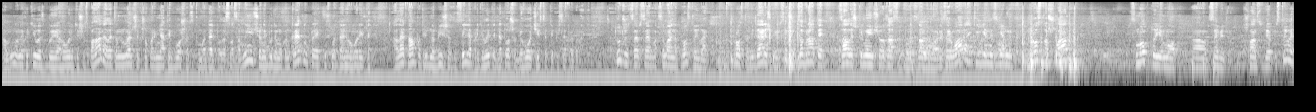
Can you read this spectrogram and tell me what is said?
там, ну не хотілося б говорити щось погане, але тим не менше, якщо порівняти бошевську модель пилососа миючого, не будемо конкретно про якусь модель говорити, але там потрібно більше зусилля приділити для того, щоб його очистити після прибирання. Тут же це все максимально просто і легко. Просто відеречкою, все. Щоб забрати залишки миючого засобу з даного резервуара, який є нез'ємним, просто шланг смоктуємо в це відро. Шланг сюди опустили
